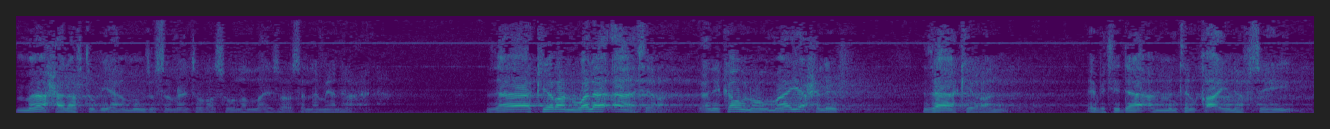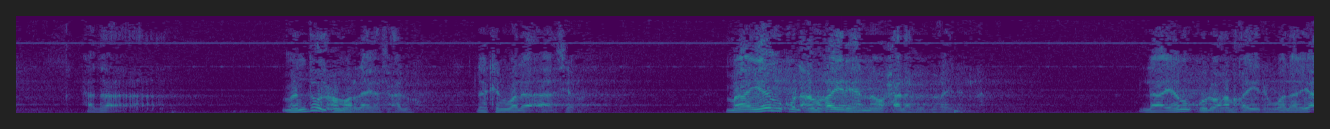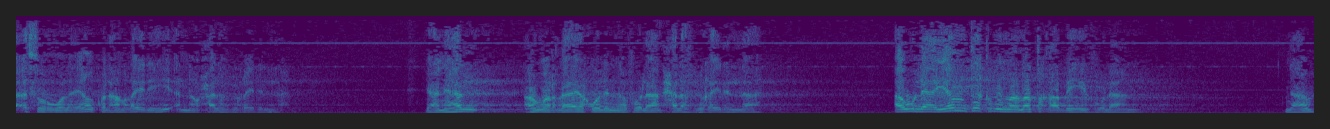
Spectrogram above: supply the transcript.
ما حلفت بها منذ سمعت رسول الله صلى الله عليه وسلم ينهى عنها. ذاكرا ولا آثرا. يعني كونه ما يحلف ذاكرا ابتداء من تلقاء نفسه هذا من دون عمر لا يفعله لكن ولا آثرا. ما ينقل عن غيره أنه حلف بغير الله. لا ينقل عن غيره ولا يأثر ولا ينقل عن غيره أنه حلف بغير الله. يعني هل عمر لا يقول إن فلان حلف بغير الله؟ أو لا ينطق بما نطق به فلان؟ نعم.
